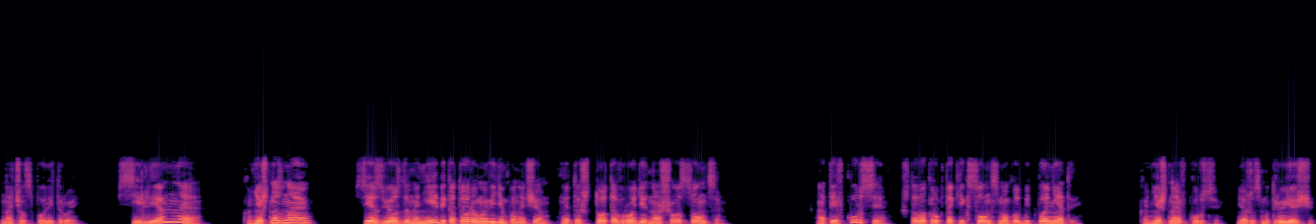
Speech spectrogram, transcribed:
начал спорить Рой. Вселенная? Конечно, знаю. Все звезды на небе, которые мы видим по ночам, это что-то вроде нашего Солнца. А ты в курсе, что вокруг таких солнц могут быть планеты? Конечно, я в курсе. Я же смотрю ящик.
